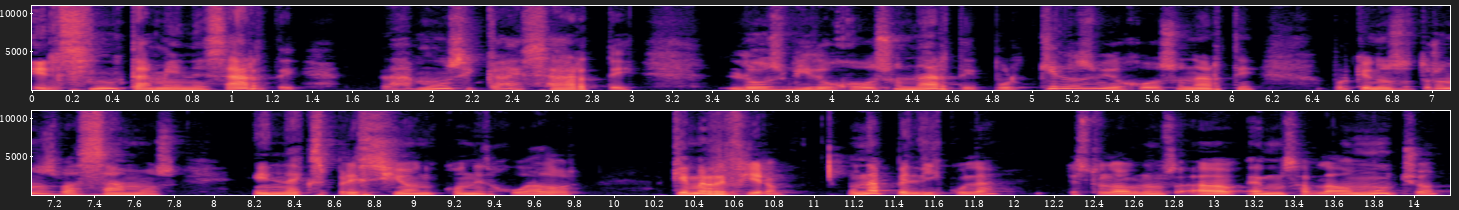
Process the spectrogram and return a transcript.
El cine también es arte, la música es arte, los videojuegos son arte. ¿Por qué los videojuegos son arte? Porque nosotros nos basamos en la expresión con el jugador. ¿A qué me refiero? Una película esto lo ah, hemos hablado mucho,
